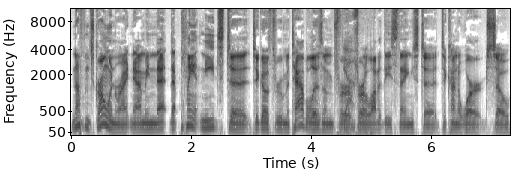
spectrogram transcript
nothing's growing right now. I mean that that plant needs to to go through metabolism for Yeah. for a lot of these things to to kind of work. So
